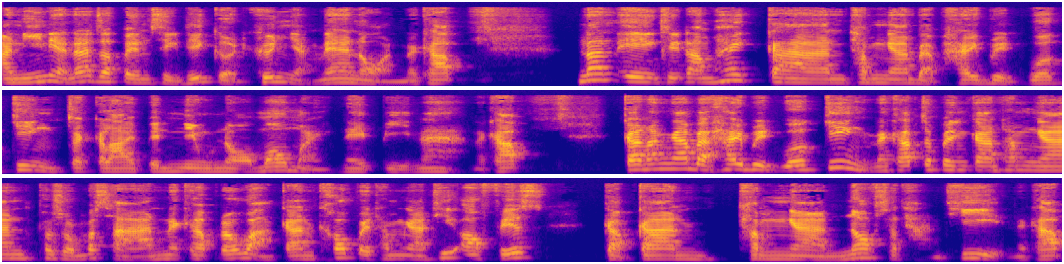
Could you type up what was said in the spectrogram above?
อันนี้เนี่ยน่าจะเป็นสิ่งที่เกิดขึ้นอย่างแน่นอนนะครับ นั่นเองคือทำให้การทำงานแบบ hybrid working จะกลายเป็น new normal ใหม่ในปีหน้านะครับการทำงานแบบ hybrid working นะครับจะเป็นการทำงานผสมผสานนะครับระหว่างการเข้าไปทำงานที่ออฟฟิศกับการทำงานนอกสถานที่นะครับ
